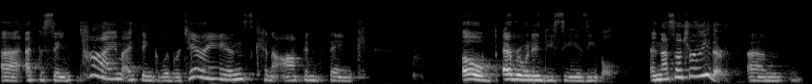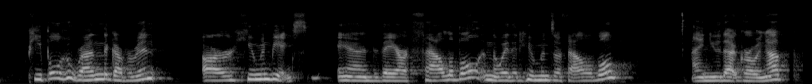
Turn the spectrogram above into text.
Uh, at the same time, I think libertarians can often think, oh, everyone in DC is evil. And that's not true either. Um, people who run the government are human beings and they are fallible in the way that humans are fallible. I knew that growing up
